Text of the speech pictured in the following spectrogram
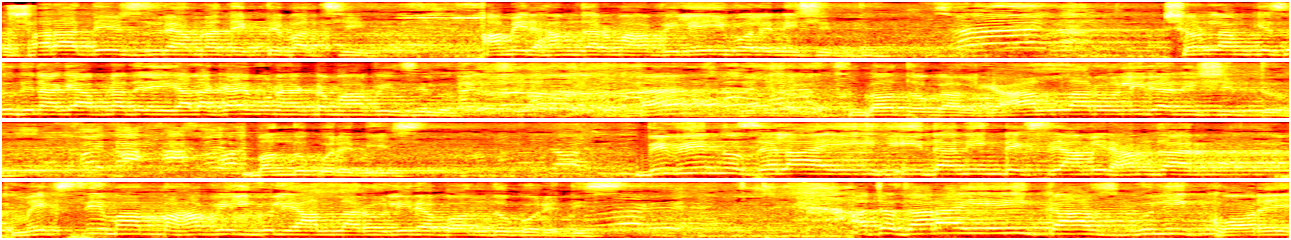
সারা দেশ জুড়ে আমরা দেখতে পাচ্ছি। আমির হামদার মাহফিল এই বলে নিষিদ্ধ। শুনলাম কিছুদিন আগে আপনাদের এই এলাকায় মনে একটা মাহফিল ছিল। হ্যাঁ? গতকালকে। আল্লাহর অলিরা নিষিদ্ধ। বন্ধ করে দিয়েছে। বিভিন্ন জেলায় ইদানিং দেখছি আমির হামদার ম্যাক্সিমাম মাহফিলগুলি আল্লাহর অলিরা বন্ধ করে দিচ্ছে। আচ্ছা যারা এই কাজগুলি করে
